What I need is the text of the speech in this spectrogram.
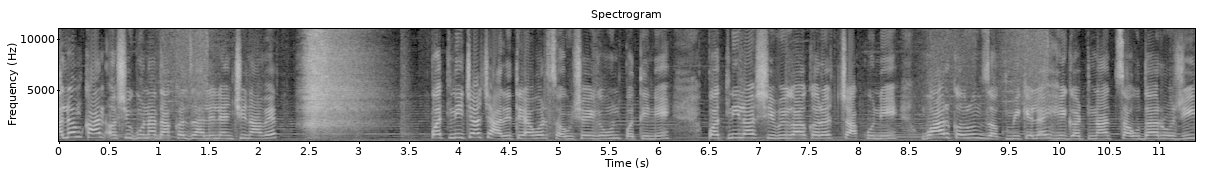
आलम खान अशी गुन्हा दाखल झालेल्यांची नावे आहेत पत्नीच्या चारित्र्यावर संशय घेऊन पतीने पत्नीला शिवीगाळ करत चाकूने वार करून जखमी केलं ही घटना चौदा रोजी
